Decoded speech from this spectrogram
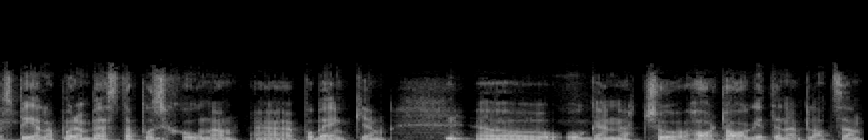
spela på den bästa positionen på bänken. Mm. Och Garnacho har tagit den här platsen.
